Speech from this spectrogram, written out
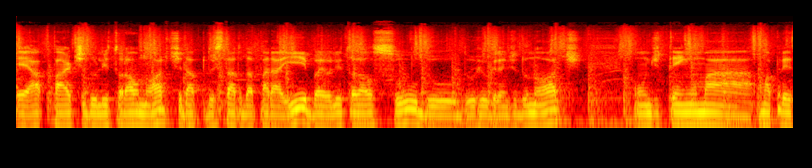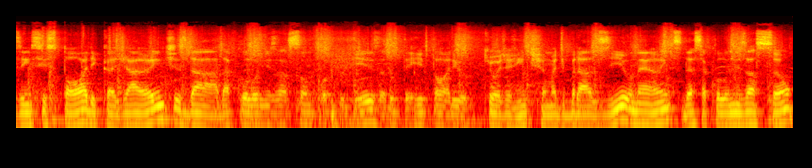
é a parte do litoral norte da, do estado da Paraíba, é o litoral sul do, do Rio Grande do Norte, onde tem uma, uma presença histórica já antes da, da colonização portuguesa do território que hoje a gente chama de Brasil, né? antes dessa colonização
